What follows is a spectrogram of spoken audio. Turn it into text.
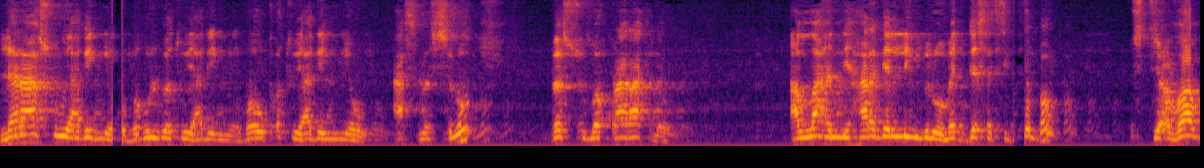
ለራሱ ያገኘው በጉልበቱ ያገኘው በእውቀቱ ያገኘው አስመስሎ በሱ መኩራራት ነው الله اني هرجلي بلو مدست سيكبو استعظام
